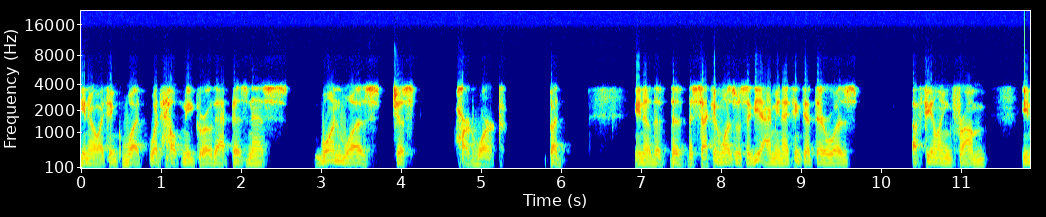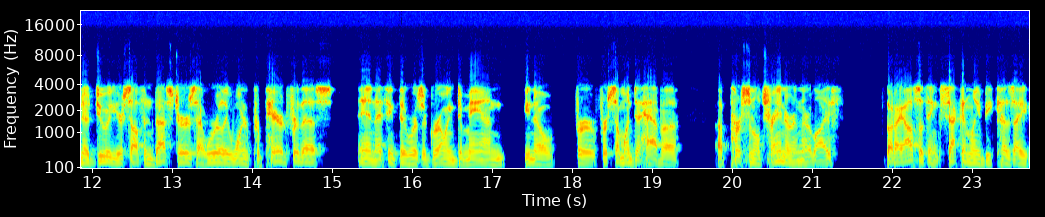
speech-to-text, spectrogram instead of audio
you know, I think what what helped me grow that business one was just hard work, but you know, the the, the second was was that yeah, I mean, I think that there was a feeling from you know do-it-yourself investors that really weren't prepared for this, and I think there was a growing demand, you know, for for someone to have a a personal trainer in their life. But I also think, secondly, because I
